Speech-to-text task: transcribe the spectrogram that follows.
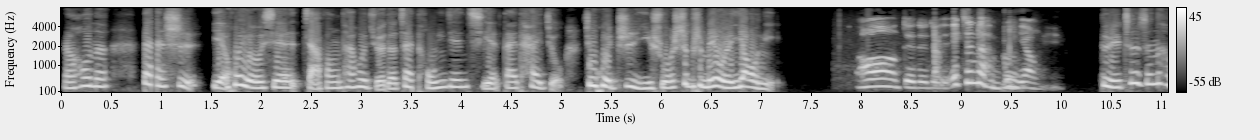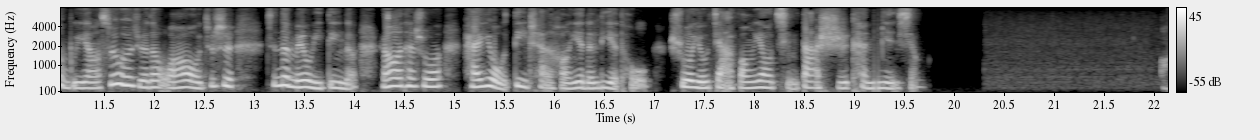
然后呢，但是也会有一些甲方他会觉得在同一间企业待太久，就会质疑说是不是没有人要你？哦，对对对，哎，真的很不一样哎。对，这个真的很不一样，所以我就觉得哇哦，就是真的没有一定的。然后他说还有地产行业的猎头说有甲方要请大师看面相。啊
